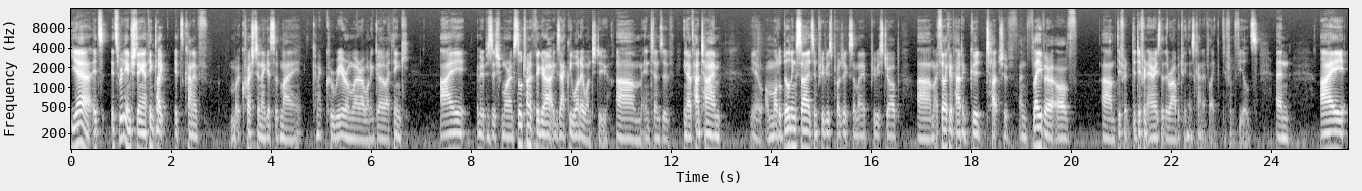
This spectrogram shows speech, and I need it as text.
Yeah, it's it's really interesting. I think like it's kind of a question, I guess, of my kind of career and where I want to go. I think I am in a position where I'm still trying to figure out exactly what I want to do. Um, in terms of you know, I've had time, you know, on model building sides in previous projects in my previous job. Um, I feel like I've had a good touch of and flavor of um, different the different areas that there are between those kind of like different fields. And I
